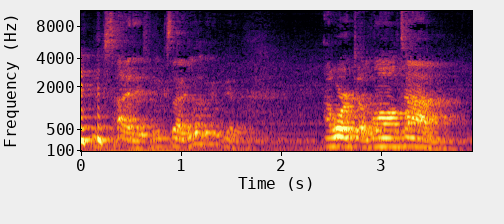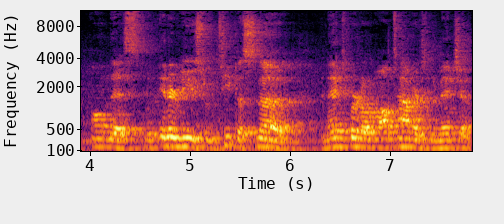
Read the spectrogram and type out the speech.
Excited. I'm excited. Look, look, look. I worked a long time on this with interviews from Teepa Snow, an expert on Alzheimer's and dementia,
